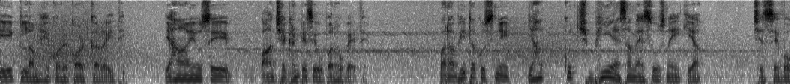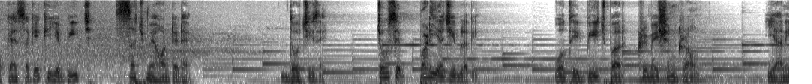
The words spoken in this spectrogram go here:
एक लम्हे को रिकॉर्ड कर रही थी। यहाँ आए उसे पाँच छह घंटे से ऊपर हो गए थे। पर अभी तक उसने यहाँ कुछ भी ऐसा महसूस नहीं किया, जिससे वो कह सके कि यह बीच सच में हॉन्टेड है। दो चीज़ें, जो उसे बड़ी अजीब लगी। वो थी बीच पर क्रिमेशन ग्राउंड यानी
